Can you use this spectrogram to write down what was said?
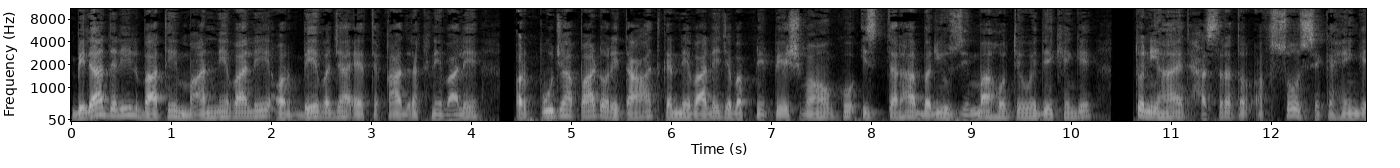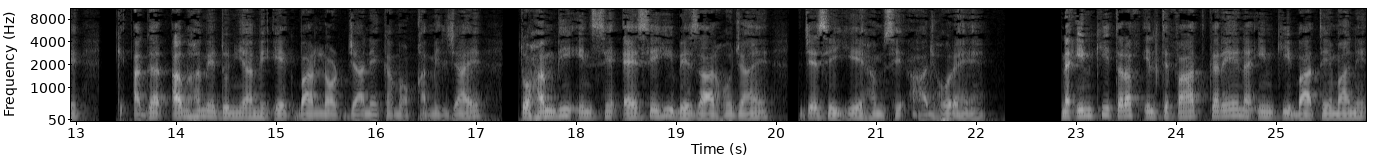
بلا دلیل باتیں ماننے والے اور بے وجہ اعتقاد رکھنے والے اور پوجا پاٹ اور اطاعت کرنے والے جب اپنے پیشواؤں کو اس طرح بریو ذمہ ہوتے ہوئے دیکھیں گے تو نہایت حسرت اور افسوس سے کہیں گے کہ اگر اب ہمیں دنیا میں ایک بار لوٹ جانے کا موقع مل جائے، تو ہم بھی ان سے ایسے ہی بیزار ہو جائیں جیسے یہ ہم سے آج ہو رہے ہیں۔ نہ ان کی طرف التفات کریں، نہ ان کی باتیں مانیں،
